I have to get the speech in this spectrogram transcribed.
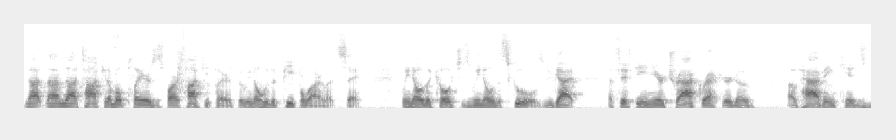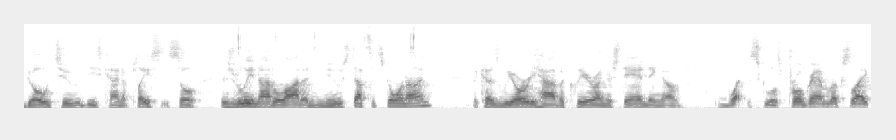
Not I'm not talking about players as far as hockey players, but we know who the people are. Let's say we know the coaches, we know the schools. We've got a 15 year track record of of having kids go to these kind of places. So there's really not a lot of new stuff that's going on because we already have a clear understanding of what the school's program looks like,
